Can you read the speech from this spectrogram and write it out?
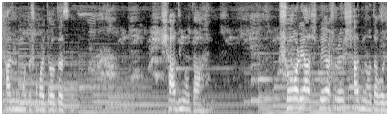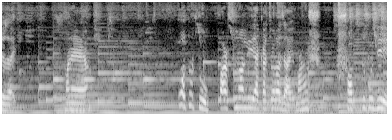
স্বাধীন মতো সবাই চলতেছে। স্বাধীনতা। শহরে আসলে আসলে স্বাধীনতা বোঝা যায়। মানে কতটুক পার্সোনালি একা চলা যায়, মানুষ সবটুকু দিয়ে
